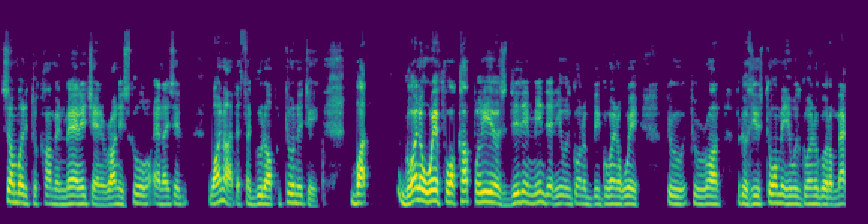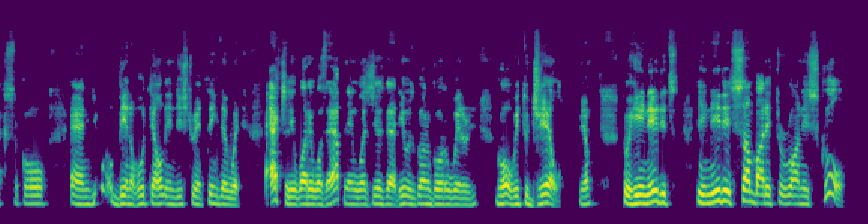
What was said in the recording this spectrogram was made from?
somebody to come and manage and run his school. And I said, why not? That's a good opportunity. But going away for a couple years didn't mean that he was going to be going away to to run because he told me he was going to go to Mexico and be in a hotel industry and things that way. Actually, what it was happening was just that he was going to go away to go away to jail. Yeah, so he needed he needed somebody to run his school.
